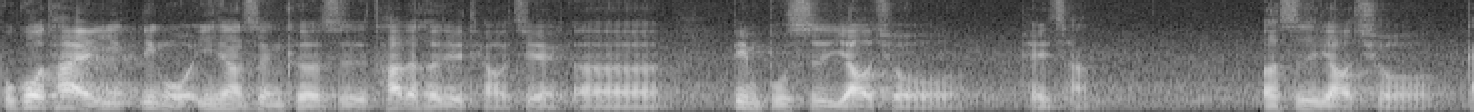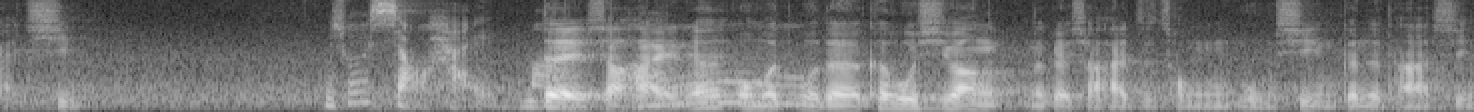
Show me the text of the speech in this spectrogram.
不过他也令令我印象深刻是他的和解条件，呃，并不是要求赔偿。而是要求改姓。你说小孩吗？对，小孩，因为我们我的客户希望那个小孩子从母姓跟着他的姓，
